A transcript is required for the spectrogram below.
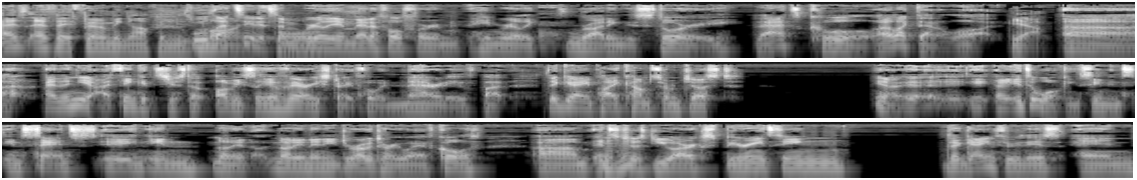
as as they're firming up in his Well, that's it. It's a really a metaphor for him, him really writing this story. That's cool. I like that a lot. yeah Uh, and then yeah, I think it's just a, obviously a very straightforward narrative, but the gameplay comes from just, you know, it, it, it's a walking sim in, in sense, in, in, not in, not in any derogatory way, of course. Um, it's Mhm. just you are experiencing the game through this and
